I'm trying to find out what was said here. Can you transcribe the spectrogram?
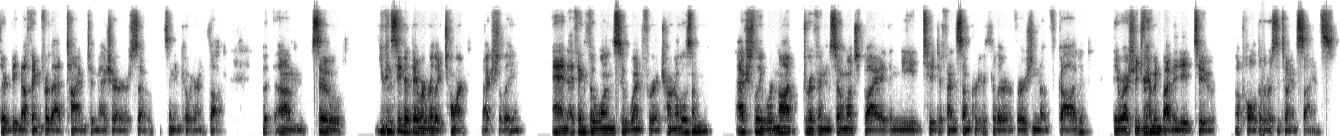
there'd be nothing for that time to measure. So it's an incoherent thought. But um, so you can see that they were really torn, actually. And I think the ones who went for eternalism actually were not driven so much by the need to defend some particular version of God. They were actually driven by the need to uphold Aristotelian science.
